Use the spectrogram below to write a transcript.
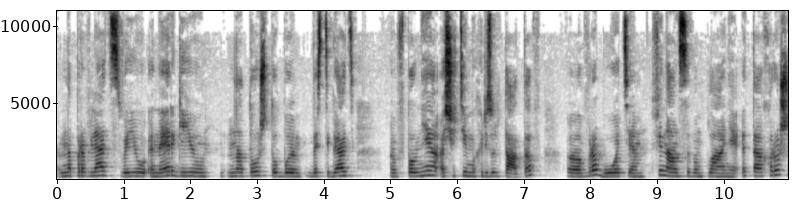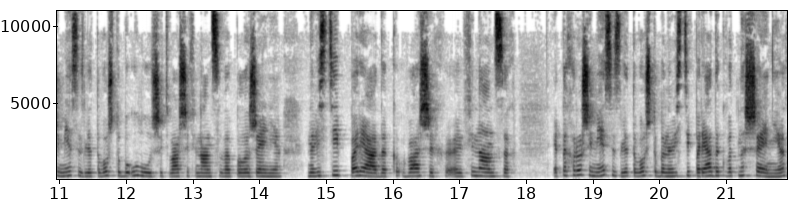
направлять свою энергию на то, чтобы достигать вполне ощутимых результатов э, в работе, в финансовом плане. Это хороший месяц для того, чтобы улучшить ваше финансовое положение, навести порядок в ваших э, финансах. Это хороший месяц для того, чтобы навести порядок в отношениях,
